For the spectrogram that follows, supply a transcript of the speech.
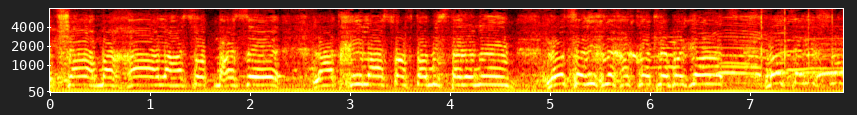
אפשר מחר לעשות מעשה, להתחיל לאסוף את המסתננים, לא צריך לחכות לבג"ץ, לא צריך שום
